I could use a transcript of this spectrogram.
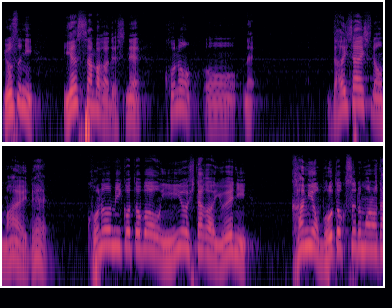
要するにイエス様がですねこのね大祭司の前でこの御言葉を引用したがゆえに神を冒涜するものだ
